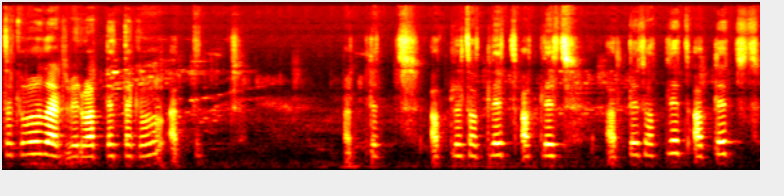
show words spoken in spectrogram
takımım nerede benim atlet takımım atlet Atlet, atlet, atlet, atlet, atlet, atlet, atlet,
